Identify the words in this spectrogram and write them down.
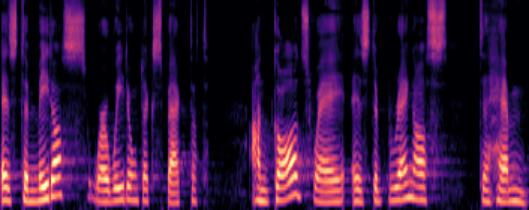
is to meet us where we don't expect it. And God's way is to bring us to Him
